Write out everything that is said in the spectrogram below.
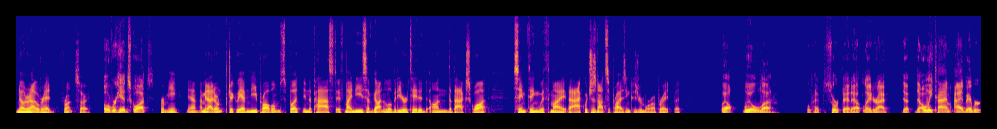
No, no, not overhead, front. Sorry. Overhead squats? For me, yeah. I mean, I don't particularly have knee problems, but in the past, if my knees have gotten a little bit irritated on the back squat, same thing with my back, which is not surprising because you're more upright. But well, we'll uh, we'll have to sort that out later. I the, the only time I've ever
